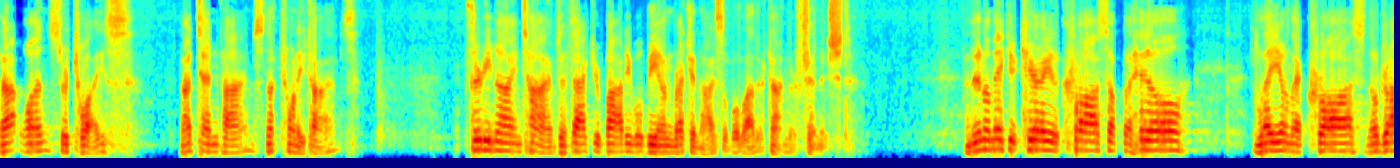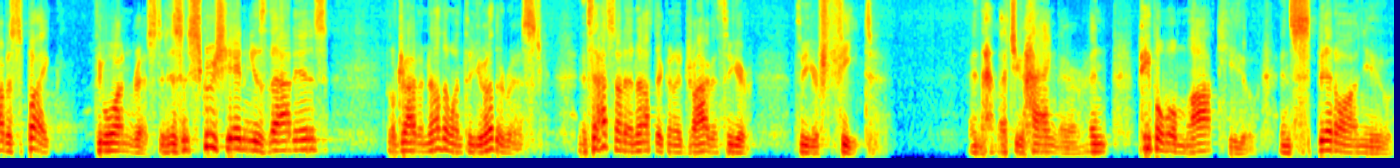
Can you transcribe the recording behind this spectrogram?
Not once or twice, not 10 times, not 20 times. 39 times. In fact, your body will be unrecognizable by the time they're finished. And then they'll make you carry the cross up a hill, lay you on that cross, and they'll drive a spike through one wrist. And as excruciating as that is, they'll drive another one through your other wrist. If that's not enough, they're going to drive it through your, through your feet and let you hang there. And people will mock you and spit on you.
